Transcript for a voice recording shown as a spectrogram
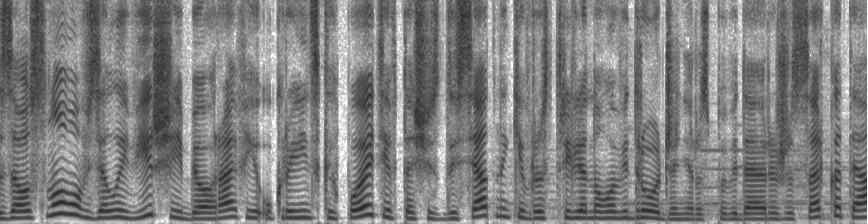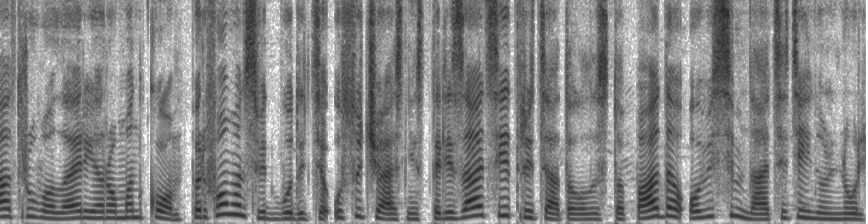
За основу взяли вірші і біографії українських поетів та шістдесятників розстріляного відродження, розповідає режисерка театру Валерія Романко. Перформанс відбудеться у сучасній стилізації 30 листопада о 18.00.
